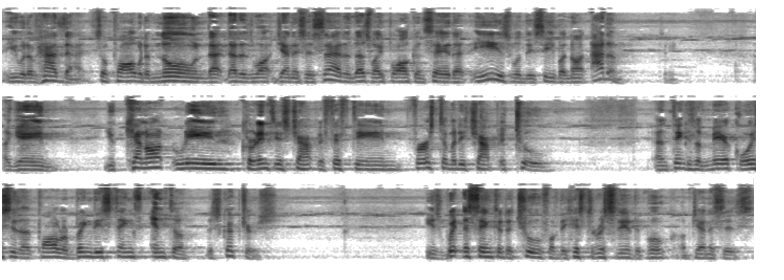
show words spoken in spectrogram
He would have had that. So Paul would have known that that is what Genesis said, and that's why Paul can say that Eve was deceived, but not Adam. See? Again, you cannot read Corinthians chapter 15, 1 Timothy chapter 2, and think it's a mere coincidence that Paul would bring these things into the scriptures. He's witnessing to the truth of the historicity of the book of Genesis.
